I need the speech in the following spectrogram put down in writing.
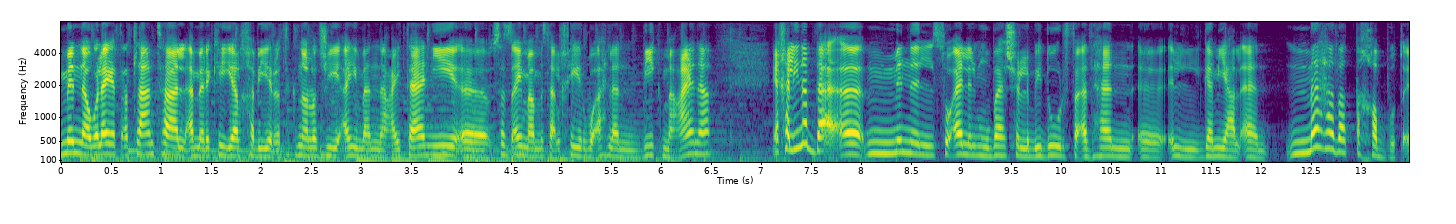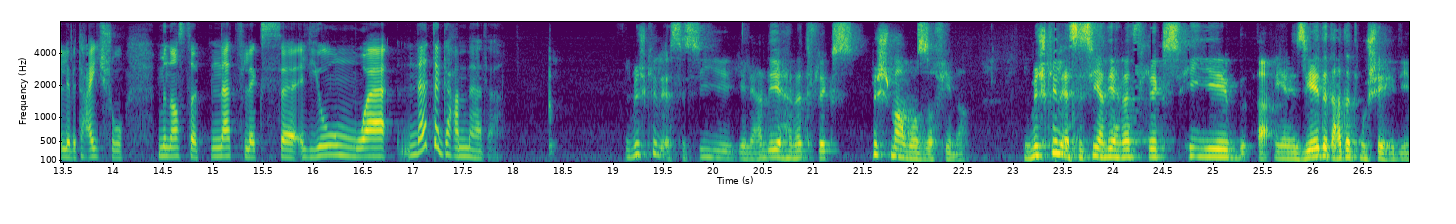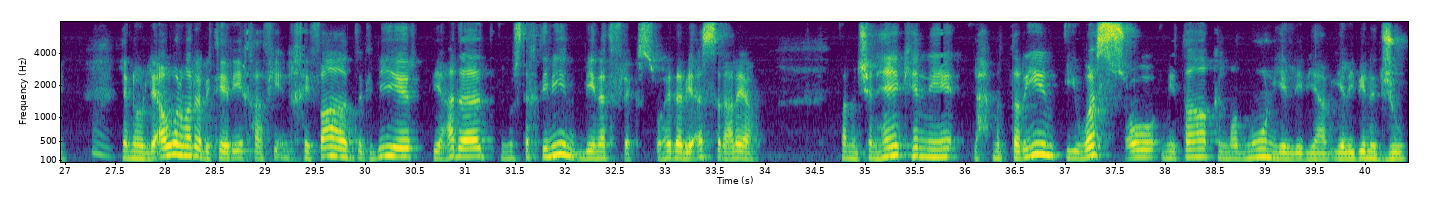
من ولاية أتلانتا الأمريكية الخبير التكنولوجي أيمن عيتاني. أستاذ أيمن مساء الخير وأهلا بيك معنا خلينا نبدأ من السؤال المباشر اللي بيدور في أذهان الجميع الآن. ما هذا التخبط اللي بتعيشه منصة نتفليكس اليوم؟ وناتج عن ماذا؟ المشكلة الأساسية يلي عندي إياها نتفليكس مش مع موظفينا. المشكلة الأساسية عندها نتفليكس هي يعني زيادة عدد المشاهدين لأنه لأول مرة بتاريخها في انخفاض كبير بعدد المستخدمين بنتفليكس وهذا بيأثر عليها. فمنشان هيك هن رح مضطرين يوسعوا نطاق المضمون يلي يلي بينتجوه.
